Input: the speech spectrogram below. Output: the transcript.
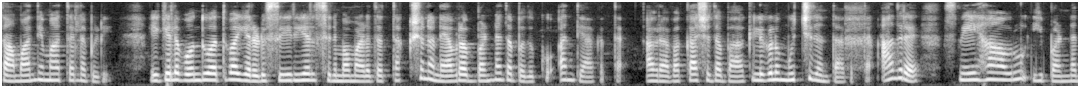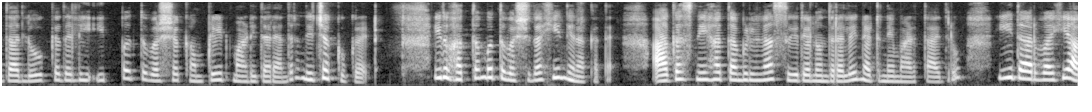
ಸಾಮಾನ್ಯ ಮಾತಲ್ಲ ಬಿಡಿ. ಈಗೆಲ್ಲ ಒಂದು ಅಥವಾ ಎರಡು ಸೀರಿಯಲ್ ಸಿನಿಮಾ ಮಾಡಿದ ತಕ್ಷಣವೇ ಅವರ ಬಣ್ಣದ ಬದುಕು ಅಂತ್ಯ ಆಗುತ್ತೆ ಅವರ ಅವಕಾಶದ ಬಾಗಿಲುಗಳು ಮುಚ್ಚಿದಂತಾಗುತ್ತೆ. ಆದರೆ ಸ್ನೇಹ ಅವರು ಈ ಬಣ್ಣದ ಲೋಕದಲ್ಲಿ ಇಪ್ಪತ್ತು ವರ್ಷ ಕಂಪ್ಲೀಟ್ ಮಾಡಿದ್ದಾರೆ ಅಂದರೆ ನಿಜಕ್ಕೂ ಗ್ರೇಟ್. ಇದು ಹತ್ತೊಂಬತ್ತು ವರ್ಷದ ಹಿಂದಿನ ಕತೆ. ಆಗ ಸ್ನೇಹ ತಮಿಳಿನ ಸೀರಿಯಲ್ ಒಂದರಲ್ಲಿ ನಟನೆ ಮಾಡ್ತಾ ಇದ್ರು. ಈ ಧಾರಾವಾಹಿ ಆ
